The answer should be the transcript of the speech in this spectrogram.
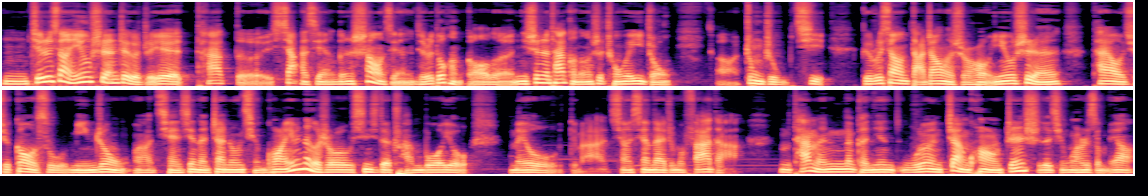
嗯，其实像吟游诗人这个职业，它的下限跟上限其实都很高的，你甚至他可能是成为一种啊政治武器。比如像打仗的时候，吟游诗人他要去告诉民众啊前线的战争情况，因为那个时候信息的传播又没有对吧？像现在这么发达，那么他们那肯定无论战况真实的情况是怎么样，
